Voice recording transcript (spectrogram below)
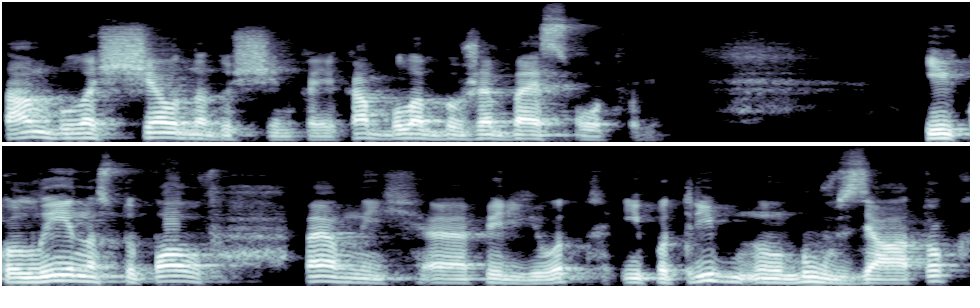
там була ще одна дощинка, яка була б вже без отворів. І коли наступав певний е, період, і потрібно був взяток,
